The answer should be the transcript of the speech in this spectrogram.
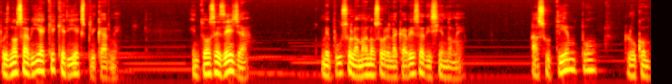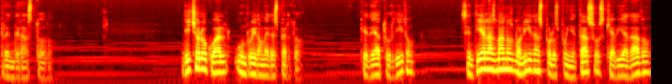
pues no sabía qué quería explicarme. Entonces ella me puso la mano sobre la cabeza diciéndome, a su tiempo lo comprenderás todo. Dicho lo cual, un ruido me despertó. Quedé aturdido, sentía las manos molidas por los puñetazos que había dado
